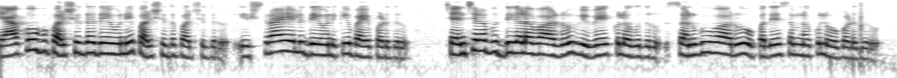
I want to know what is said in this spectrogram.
యాకోబు పరిశుద్ధ దేవుని పరిశుద్ధ పరిశుద్ధుడు ఇస్రాయేలు దేవునికి భయపడుదురు. చంచల బుద్ధి గల వారు వివేకులగుదురు. సనుగువారు ఉపదేశమునకు లోబడుదురు.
